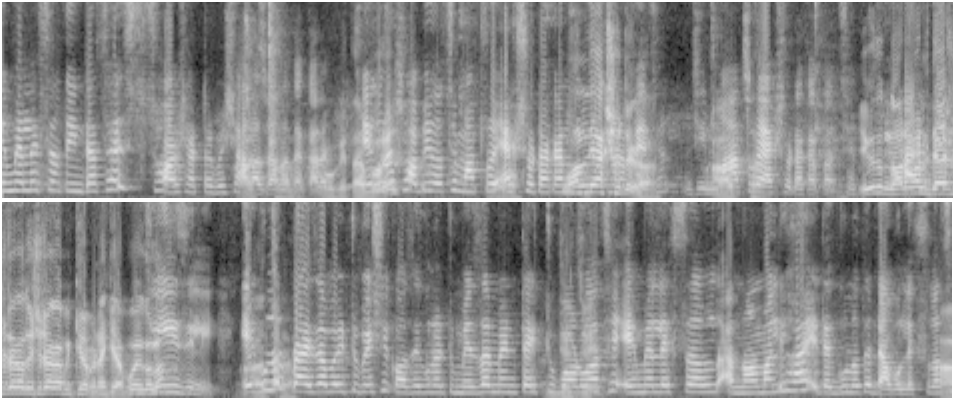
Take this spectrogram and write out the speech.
এম এল এক্সেল তিনটা সাইজ ছয় সাতটার বেশি আলাদা আলাদা কালার? এগুলো সবই হচ্ছে মাত্র একশো টাকা Only 100 টাকা? জি মাত্র আচ্ছা। একশো টাকা পাচ্ছেন। এগুলো নর্মাল দেড়শো টাকা দুশো টাকা বিক্রি হবে নাকি আপু এগুলো? ইজিলি এগুলোর আচ্ছা। প্রাইস আবার একটু বেশি কজ এগুলো একটু মেজারমেন্টটা একটু বড় আছে। এম এল এক্সেল নরমালি হয় এটাগুলোতে ডাবল এক্সেল আছে।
